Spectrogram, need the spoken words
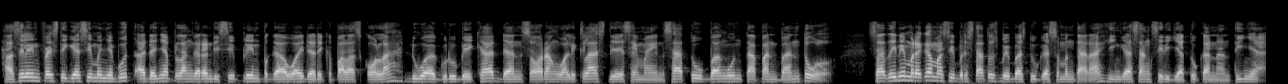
Hasil investigasi menyebut adanya pelanggaran disiplin pegawai dari kepala sekolah, dua guru BK, dan seorang wali kelas di SMA N 1 Bangun Tapan Bantul. Saat ini mereka masih berstatus bebas tugas sementara hingga sanksi dijatuhkan nantinya.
